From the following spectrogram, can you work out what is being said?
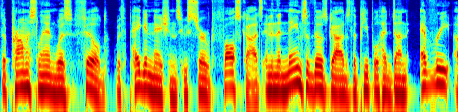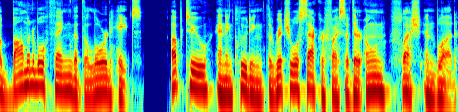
The Promised Land was filled with pagan nations who served false gods, and in the names of those gods the people had done every abominable thing that the Lord hates up to and including the ritual sacrifice of their own flesh and blood.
